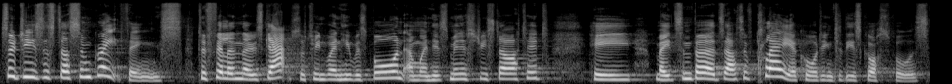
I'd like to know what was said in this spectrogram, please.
So Jesus does some great things to fill in those gaps between when he was born and when his ministry started. He made some birds out of clay, according to these gospels.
